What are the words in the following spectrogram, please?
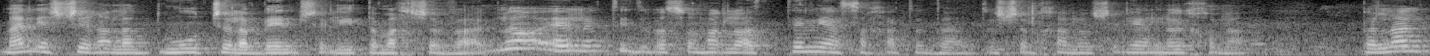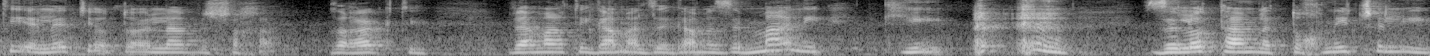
מה אני אשאיר על הדמות של הבן שלי, את המחשבה? לא, העליתי את זה בסוף, אמרתי לו, אז תן לי הסחת הדעת, זה שלך, לא שלי, אני לא יכולה. פללתי, העליתי אותו אליו ושחט, זרקתי. ואמרתי גם על זה, גם על זה, מה אני, כי זה לא טעם לתוכנית שלי.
